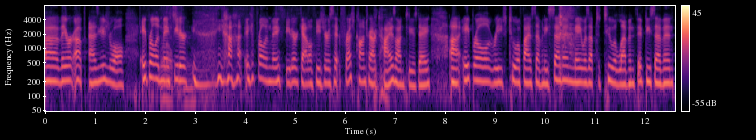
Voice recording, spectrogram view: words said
Uh, they were up as usual. April and what May feeder, yeah, April and May feeder cattle futures hit fresh contract highs on Tuesday. Uh, April reached 205.77. May was up to 211.57.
